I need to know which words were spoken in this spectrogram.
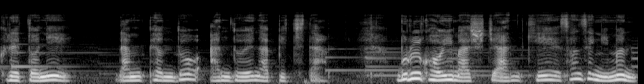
그랬더니 남편도 안도의 낯빛이다. 물을 거의 마시지 않기에 선생님은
